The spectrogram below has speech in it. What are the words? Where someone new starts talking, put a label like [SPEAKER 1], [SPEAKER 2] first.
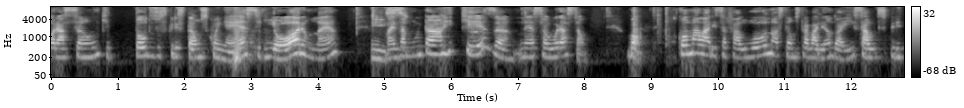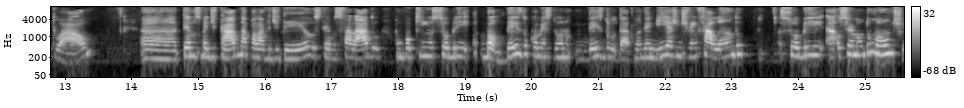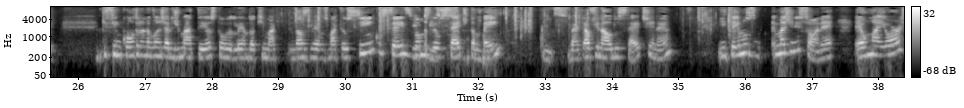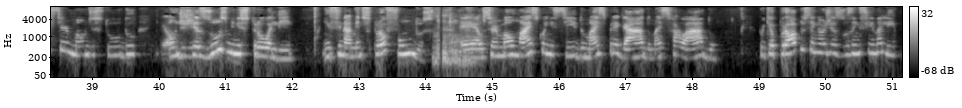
[SPEAKER 1] oração que todos os cristãos conhecem e oram, né? Isso. Mas há muita riqueza nessa oração. Bom, como a Larissa falou, nós estamos trabalhando aí saúde espiritual. Uh, temos meditado na palavra de Deus, temos falado um pouquinho sobre. Bom, desde o começo do ano, desde do, da pandemia, a gente vem falando sobre a, o Sermão do Monte, que se encontra no Evangelho de Mateus. Estou lendo aqui, nós lemos Mateus 5, 6, vamos ler o 7 também. Isso. Vai até o final do 7, né? E temos, imagine só, né? É o maior sermão de estudo onde Jesus ministrou ali ensinamentos profundos. É o sermão mais conhecido, mais pregado, mais falado, porque o próprio Senhor Jesus ensina ali.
